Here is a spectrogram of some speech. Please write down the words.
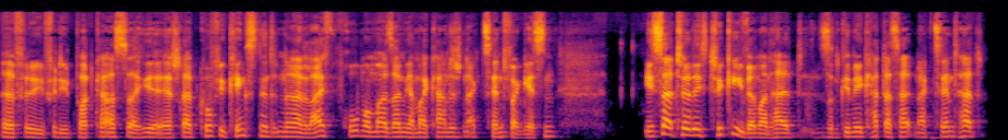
äh, für, die, für die Podcaster hier. Er schreibt, Kofi Kingston hat in einer Live-Promo mal seinen jamaikanischen Akzent vergessen. Ist natürlich tricky, wenn man halt so ein Gimmick hat, das halt einen Akzent hat,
